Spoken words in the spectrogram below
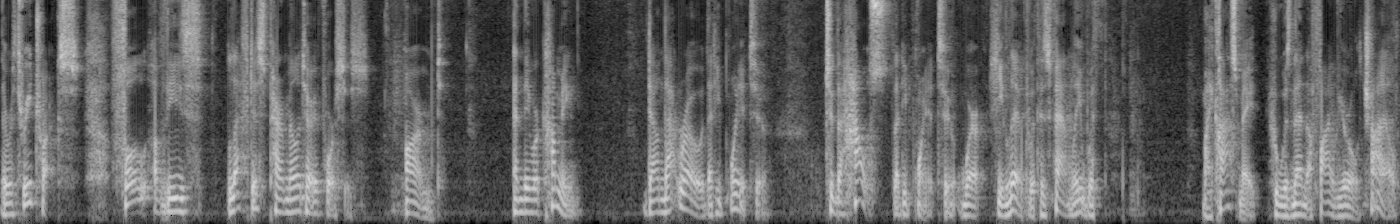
There were three trucks full of these leftist paramilitary forces, armed, and they were coming down that road that he pointed to, to the house that he pointed to, where he lived with his family, with my classmate, who was then a five year old child.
